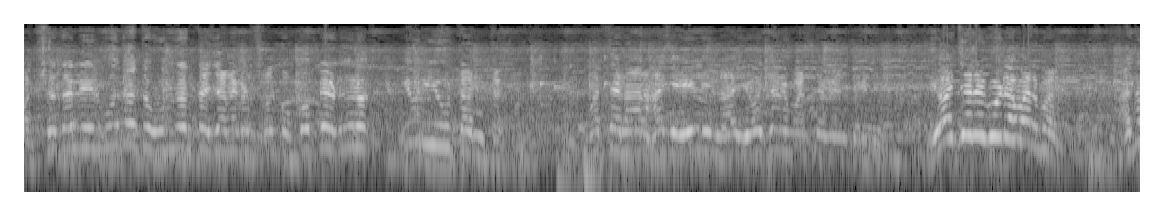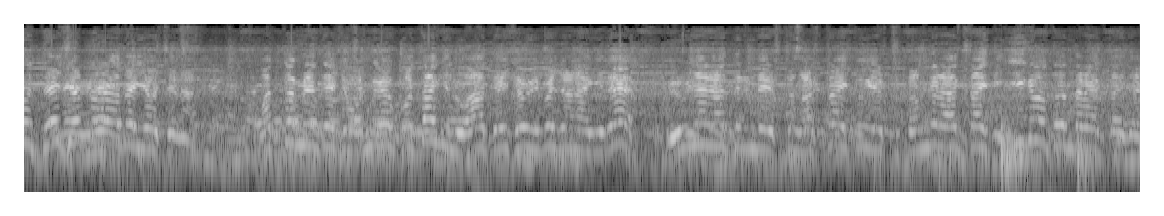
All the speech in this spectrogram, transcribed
ಪಕ್ಷದಲ್ಲಿ ಇರ್ಬೋದು ಅಥವಾ ಉಳಿದಂಥ ಜನಗಳು ಸ್ವಲ್ಪ ಕೋಪ ಹಿಡಿದ್ರು ಇವರು ಯೂ ಟರ್ನ್ ತಗೊಂಡು. ಮತ್ತೆ ನಾನು ಹಾಗೆ ಹೇಳಿಲ್ಲ, ಯೋಚನೆ ಮಾಡ್ತೇನೆ ಅಂತ ಹೇಳಿ. ಯೋಚನೆ ಕೂಡ ಬರಬಾರ್ದು. ಅದು ದೇಶದ ಯೋಚನೆ. ಮತ್ತೊಮ್ಮೆ ದೇಶ, ಒಮ್ಮೆ ಗೊತ್ತಾಗಿಲ್ವಾ? ದೇಶ ವಿಭಜನೆ ಆಗಿದೆ. ವಿಭಜನೆ ಆದ್ದರಿಂದ ಎಷ್ಟು ನಷ್ಟ ಆಯ್ತು, ಎಷ್ಟು ತೊಂದರೆ ಆಗ್ತಾ ಇದೆ, ಈಗಲೂ ತೊಂದರೆ ಆಗ್ತಾ ಇದೆ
